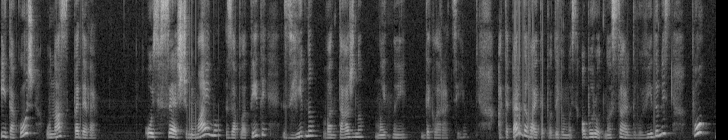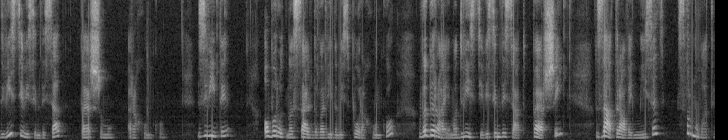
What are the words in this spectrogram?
і також у нас ПДВ. Ось все, що ми маємо заплатити згідно вантажно-митної декларації. А тепер давайте подивимось оборотно сальдову відомість по 281 рахунку. Звіти оборотно-сальдова відомість по рахунку вибираємо 281 за травень місяць сформувати.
